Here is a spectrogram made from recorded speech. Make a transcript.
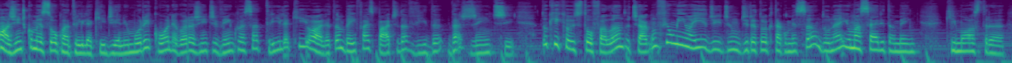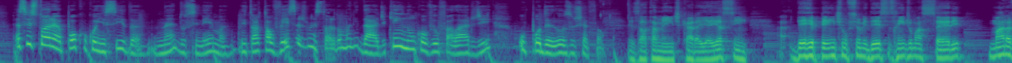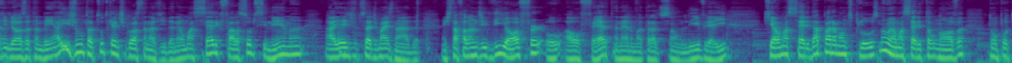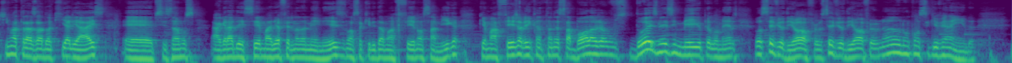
Bom, a gente começou com a trilha aqui de Ennio Morricone, agora a gente vem com essa trilha que, olha, também faz parte da vida da gente. Do que, que eu estou falando, Tiago? Um filminho aí de, de um diretor que está começando, né? E uma série também que mostra essa história pouco conhecida, né, do cinema. Então, talvez seja uma história da humanidade. Quem nunca ouviu falar de O Poderoso Chefão? Exatamente, cara. E aí, assim, de repente, um filme desses rende uma série maravilhosa também. Aí junta tudo que a gente gosta na vida, né? Uma série que fala sobre cinema, aí a gente não precisa de mais nada. A gente está falando de The Offer, ou A Oferta, né? Numa tradução livre aí, que é uma série da Paramount Plus, não é uma série tão nova, estou um pouquinho atrasado aqui, aliás, é, precisamos agradecer Maria Fernanda Menezes, nossa querida Mafê, nossa amiga, porque Mafê já vem cantando essa bola já uns dois meses e meio, pelo menos. Você viu The Offer? Você viu The Offer? Não, não consegui ver ainda.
